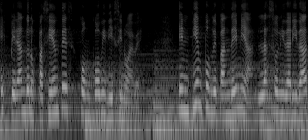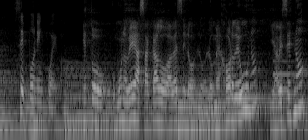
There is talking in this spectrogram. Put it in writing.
esperando los pacientes con COVID-19. En tiempos de pandemia, la solidaridad se pone en juego. Esto, como uno ve, ha sacado a veces lo, mejor de uno y a veces no,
